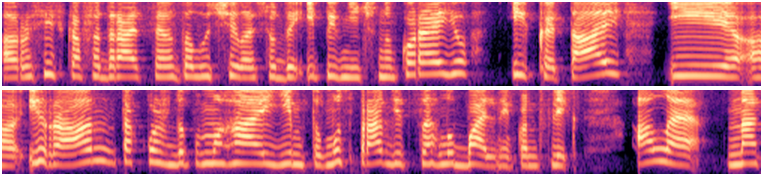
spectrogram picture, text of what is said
Російська Федерація залучила сюди і Північну Корею, і Китай, і е, Іран також допомагає їм. Тому справді це глобальний конфлікт. Але на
